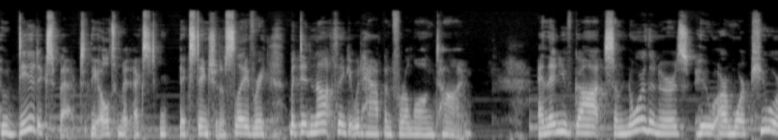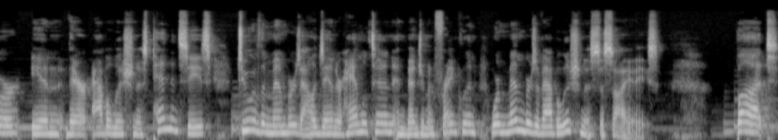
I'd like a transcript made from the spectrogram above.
who did expect the ultimate ex extinction of slavery, but did not think it would happen for a long time. And then you've got some Northerners who are more pure in their abolitionist tendencies. Two of the members, Alexander Hamilton and Benjamin Franklin, were members of abolitionist societies. But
